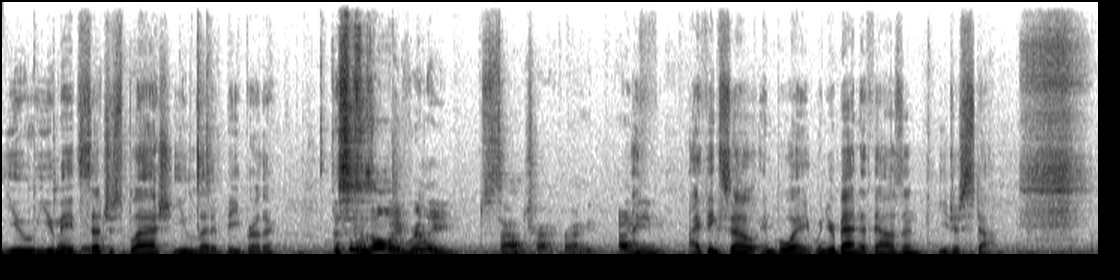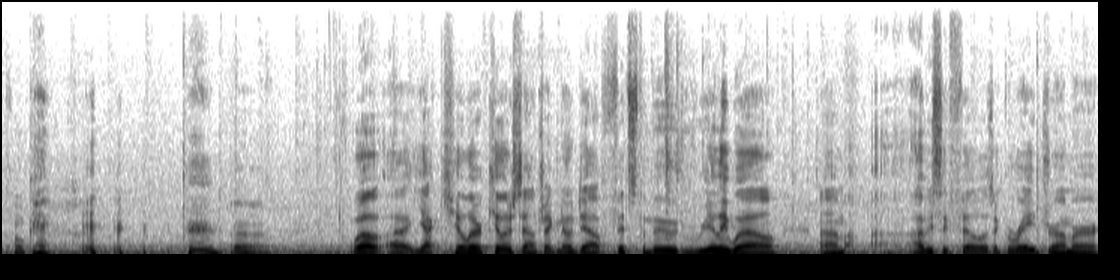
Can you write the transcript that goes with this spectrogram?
You you Don't made such it. a splash. You let it be, brother. This is his only really soundtrack, right? I I- mean, I think so. And boy, when you're batting a thousand, you just stop. Okay. Uh, well, uh, yeah, killer, killer soundtrack, no doubt. Fits the mood really well. Um, obviously, Phil is a great drummer.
